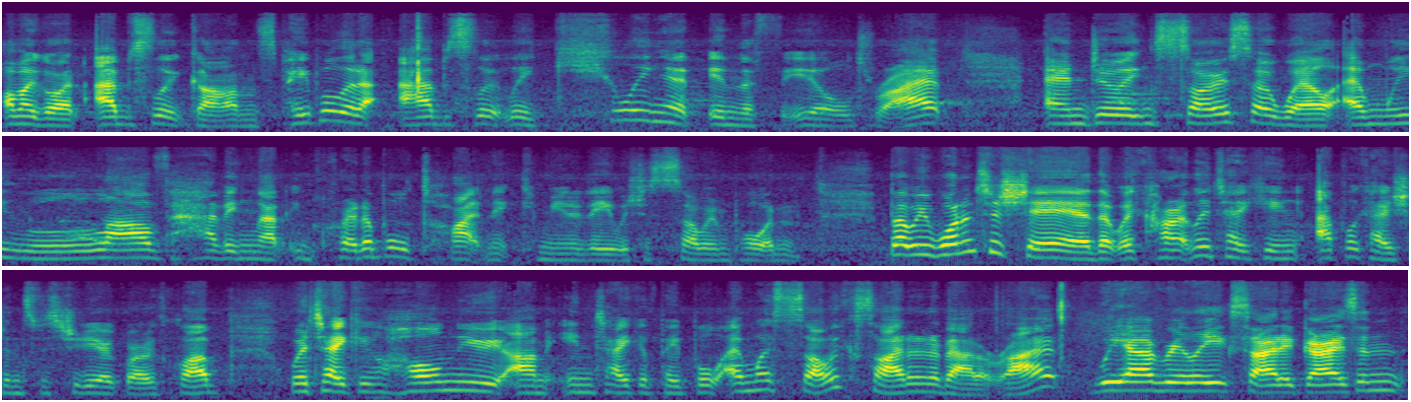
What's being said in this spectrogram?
oh my God, absolute guns. People that are absolutely killing it in the field, right? And doing so, so well. And we love having that incredible tight knit community, which is so important. But we wanted to share that we're currently taking applications for Studio Growth Club. We're taking a whole new um, intake of people, and we're so excited about it, right? We are really excited, guys. And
